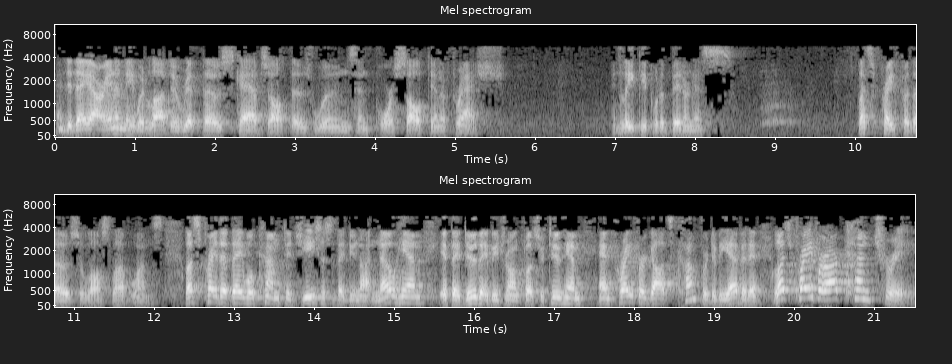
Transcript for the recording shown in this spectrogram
And today our enemy would love to rip those scabs off those wounds and pour salt in afresh and lead people to bitterness. Let's pray for those who lost loved ones. Let's pray that they will come to Jesus if they do not know Him. If they do, they be drawn closer to Him. And pray for God's comfort to be evident. Let's pray for our country.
